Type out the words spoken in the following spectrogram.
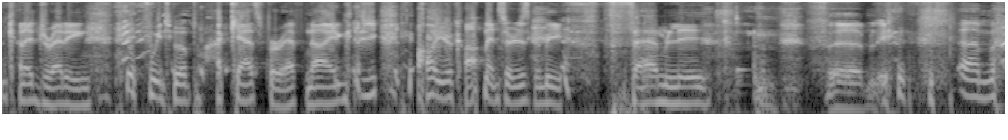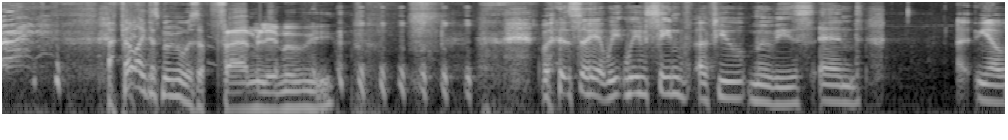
Kind of dreading if we do a podcast for F9 because all your comments are just going to be family. Family. um, I felt like this movie was a family movie. so yeah, we we've seen a few movies, and uh, you know,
